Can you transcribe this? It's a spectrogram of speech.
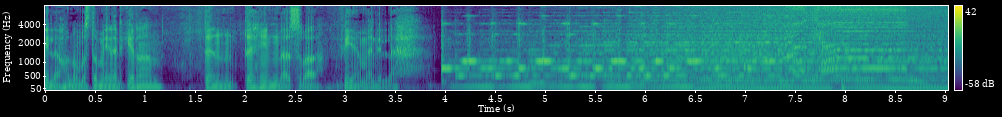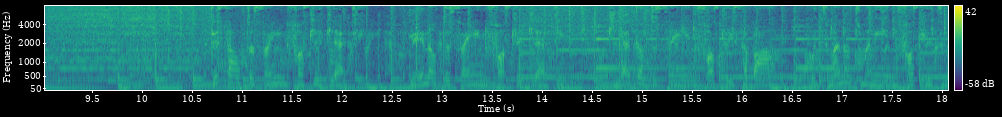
إلى هنا مستمعينا الكرام تنتهي النشرة. في أمان الله. 99.3 92.3 93.7 و88.8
